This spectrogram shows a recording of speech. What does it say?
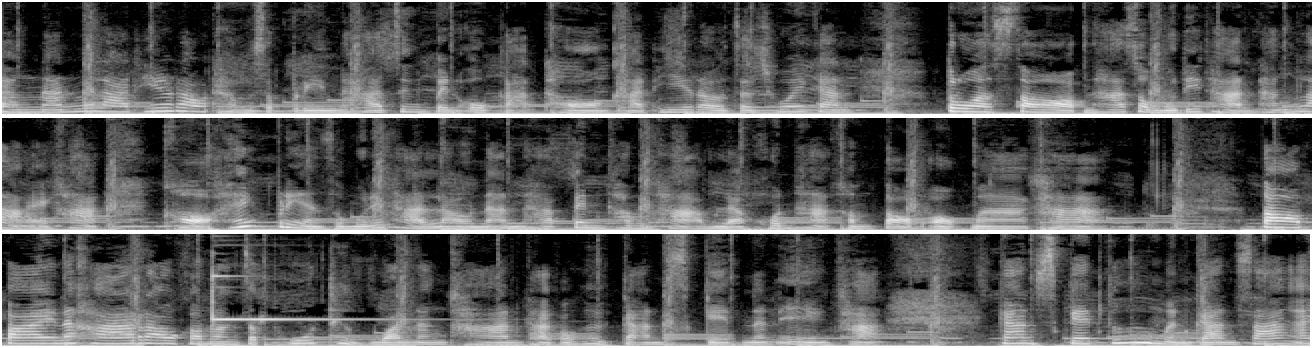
ดังนั้นเวลาที่เราทำสปรินต์นะคะจึงเป็นโอกาสทองค่ะที่เราจะช่วยกันตรวจสอบนะคะสมมุติฐานทั้งหลายค่ะ ขอให้เปลี่ยนสมมุติฐานเหล่านั้นนะคะเป็นคำถามและค้นหาคำตอบออกมาค่ะ ต่อไปนะคะเรากำลังจะพูดถึงวันอังคารค่ะ ก็คือการสเก็ตนั่นเองค่ะ การสเก็ตก็คือเหมือนการสร้างไอ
